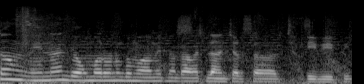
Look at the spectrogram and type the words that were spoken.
Putang ina, hindi ako marunong gumamit ng rocket launcher sa PvP.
